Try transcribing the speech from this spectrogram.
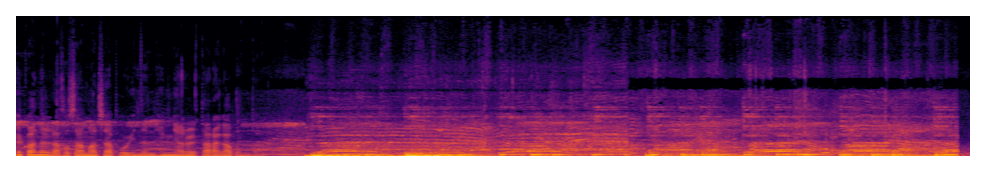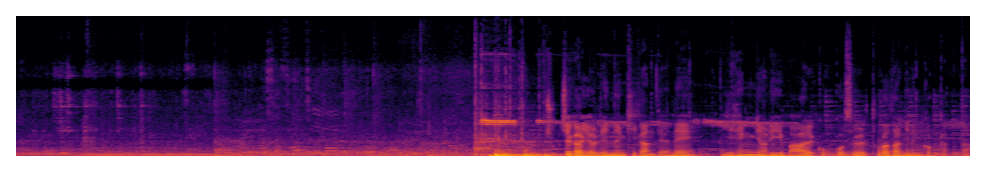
회관을 나서자마자 보이는 행렬을 따라가 본다. 축제가 열리는 기간 내내 이 행렬이 마을 곳곳을 돌아다니는 것 같다.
